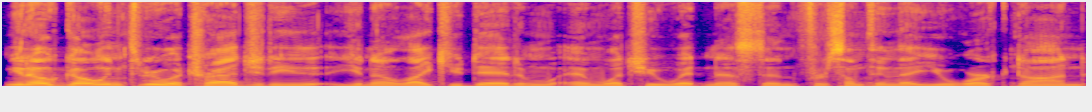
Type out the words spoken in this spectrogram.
you know, going through a tragedy, you know, like you did and, and what you witnessed and for something that you worked on,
